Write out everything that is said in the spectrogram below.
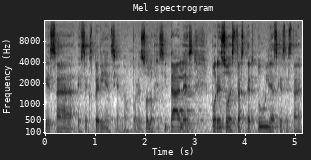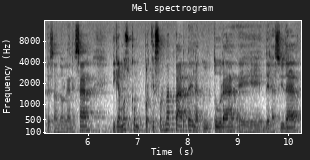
esa, esa experiencia, ¿no? Por eso los recitales, por eso estas tertulias que se están empezando a organizar, digamos, porque forma parte de la cultura eh, de la ciudad,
